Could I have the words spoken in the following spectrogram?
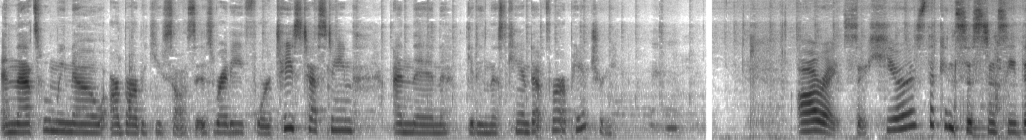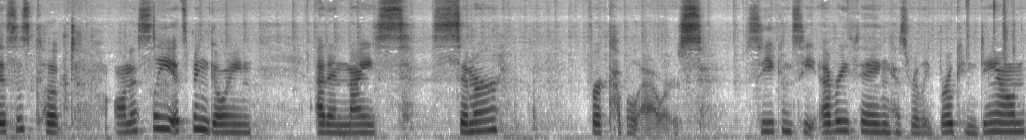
And that's when we know our barbecue sauce is ready for taste testing and then getting this canned up for our pantry. All right, so here's the consistency. This is cooked. Honestly, it's been going at a nice simmer for a couple hours. So you can see everything has really broken down.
